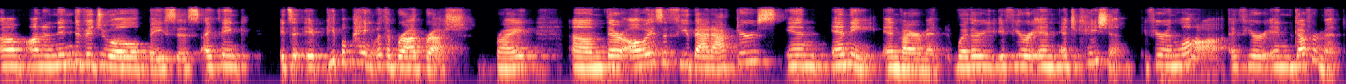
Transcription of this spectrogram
um, on an individual basis, I think it's it, people paint with a broad brush, right? Um, there are always a few bad actors in any environment, whether if you're in education, if you're in law, if you're in government.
